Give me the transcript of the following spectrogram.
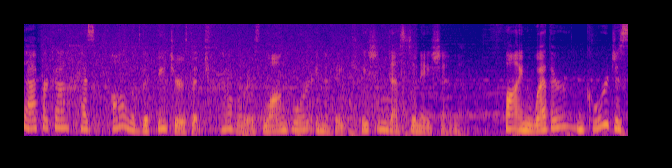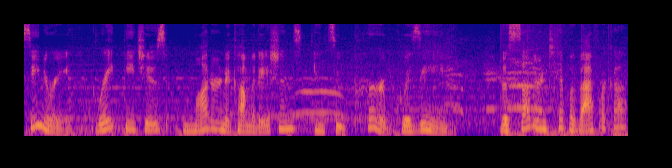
Africa has all of the features that travelers long for in a vacation destination. Fine weather, gorgeous scenery, great beaches, modern accommodations, and superb cuisine. The southern tip of Africa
